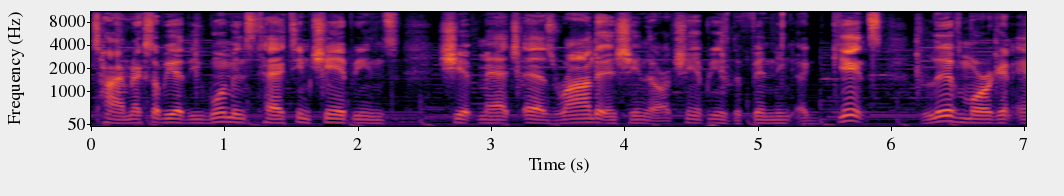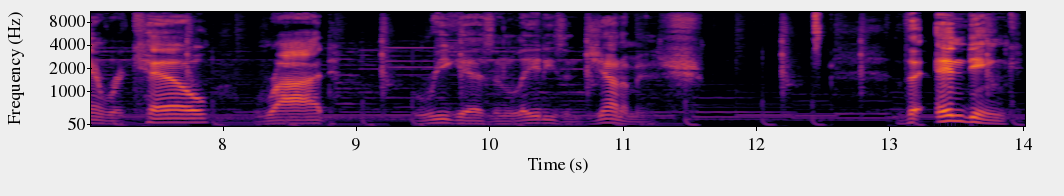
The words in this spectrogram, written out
time. Next up, we have the Women's Tag Team Championship match as Ronda and Shayna are champions defending against Liv Morgan and Raquel Rodriguez. And ladies and gentlemen, the ending,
